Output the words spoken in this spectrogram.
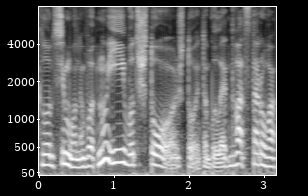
Клода Симона. Вот, ну и вот что, что это было? Это 22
